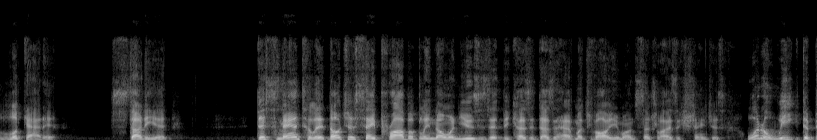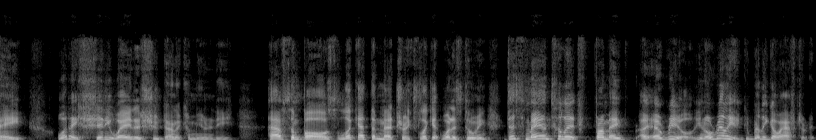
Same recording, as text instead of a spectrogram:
Look at it, study it, dismantle it. Don't just say probably no one uses it because it doesn't have much volume on centralized exchanges. What a weak debate. What a shitty way to shoot down a community. Have some balls, look at the metrics, look at what it's doing, dismantle it from a, a, a real, you know, really, really go after it.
